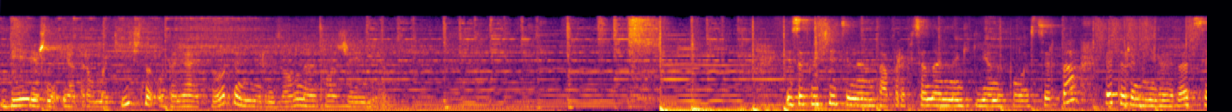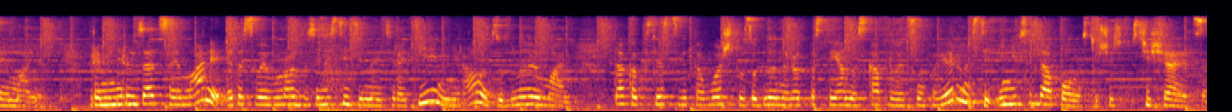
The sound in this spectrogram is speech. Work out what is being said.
бережно и атравматично удаляет твердое минерализованное отложение. И заключительный этап профессиональной гигиены полости рта – это реминерализация эмали. Реминерализация эмали – это своего рода заместительная терапия минералов в зубную эмаль, так как вследствие того, что зубной налет постоянно скапливается на поверхности и не всегда полностью счищается,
